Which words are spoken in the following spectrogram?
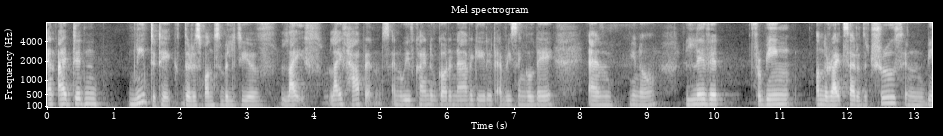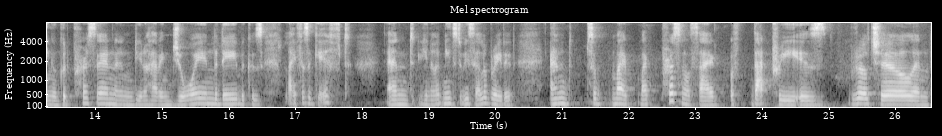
and I didn't need to take the responsibility of life. Life happens, and we've kind of got to navigate it every single day and, you know, live it for being on the right side of the truth and being a good person and, you know, having joy in the day because life is a gift and you know it needs to be celebrated and so my my personal side of that pre is real chill and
